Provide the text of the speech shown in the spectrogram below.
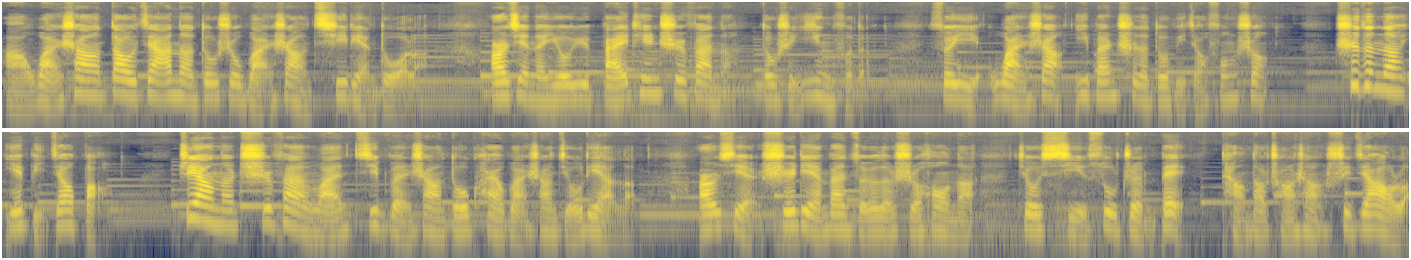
啊，晚上到家呢都是晚上七点多了，而且呢，由于白天吃饭呢都是应付的，所以晚上一般吃的都比较丰盛。吃的呢也比较饱，这样呢吃饭完基本上都快晚上九点了，而且十点半左右的时候呢就洗漱准备躺到床上睡觉了。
